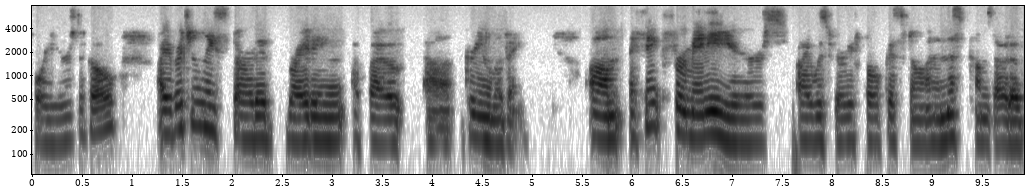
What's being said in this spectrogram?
four years ago. I originally started writing about uh, green living um, I think for many years I was very focused on, and this comes out of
